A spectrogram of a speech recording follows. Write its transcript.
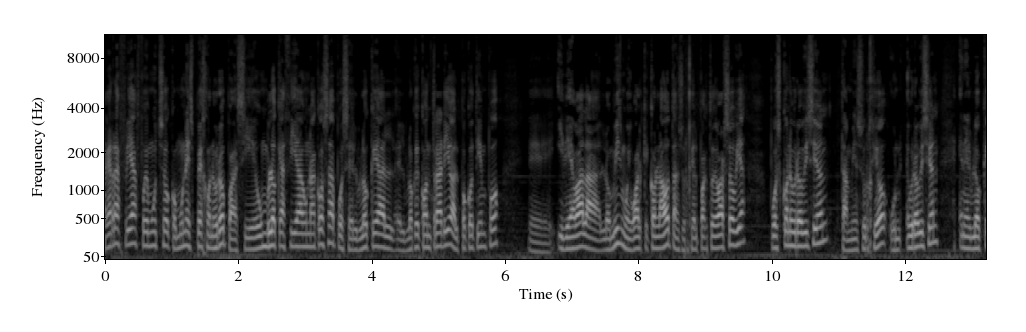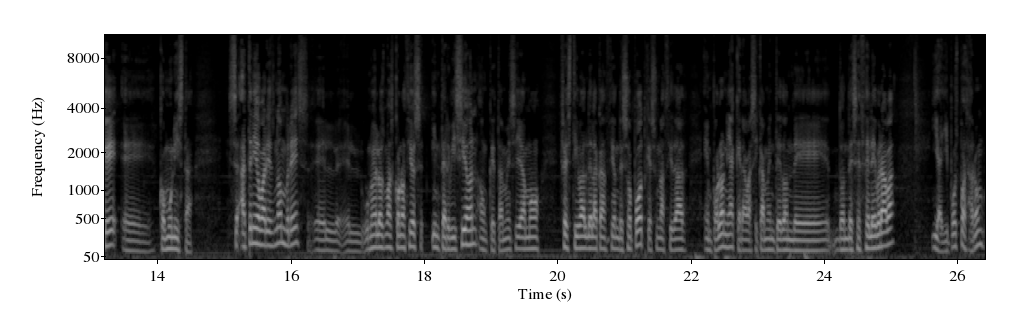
Guerra Fría fue mucho como un espejo en Europa. Si un bloque hacía una cosa, pues el bloque, al, el bloque contrario, al poco tiempo, eh, ideaba la, lo mismo. Igual que con la OTAN surgió el Pacto de Varsovia, pues con Eurovisión también surgió un Eurovisión en el bloque eh, comunista. Ha tenido varios nombres, el, uno de los más conocidos Intervisión, aunque también se llamó Festival de la Canción de Sopot, que es una ciudad en Polonia, que era básicamente donde, donde se celebraba y allí pues pasaron,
